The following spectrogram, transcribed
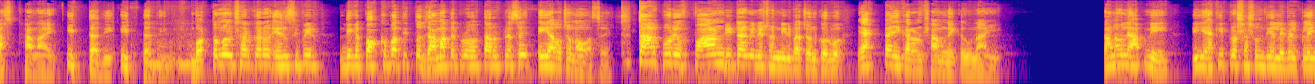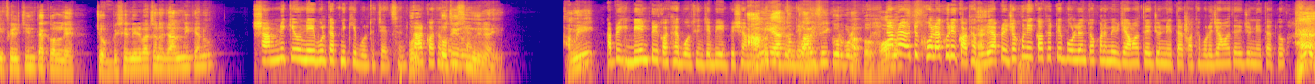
আস্থা নাই ইত্যাদি ইত্যাদি। বর্তমান সরকারও এনসিপির দিকে পক্ষপাতিত্ব জামাতের প্রভাব তার উপরে এই আলোচনাও আছে। তারপরেও ফার্ম ডিটারমিনেশন নির্বাচন করব একটাই কারণ সামনে কেউ নাই। তা নাহলে আপনি এই একই প্রশাসন দিয়ে লেভেল প্লেইং ফিল্ড চিন্তা করলে চব্বিশে নির্বাচনে যাননি কেন? সামনে কেউ নেই বলতে আপনি কি বলতে চাইছেন? তার কথা প্রতিদ্বন্দ্বী নাই। আমি আপনি কি বিএনপির কথা বলছেন যে বিএনপির সামনে আমি এত? ক্লারিফাই করব না তো। আমরা একটু খোলাখুলি কথা বলি। আপনি যখন এই কথাটি বললেন তখন আমি জামাতের একজন নেতার কথা বলি। জামাতের একজন নেতা তো হ্যাঁ।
